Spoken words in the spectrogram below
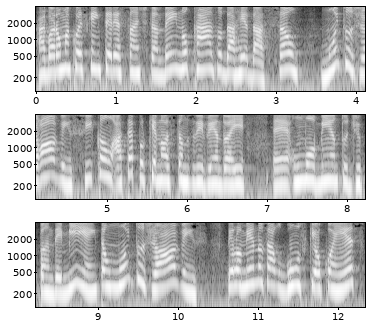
Agora, uma coisa que é interessante também, no caso da redação, muitos jovens ficam, até porque nós estamos vivendo aí é, um momento de pandemia, então muitos jovens, pelo menos alguns que eu conheço,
